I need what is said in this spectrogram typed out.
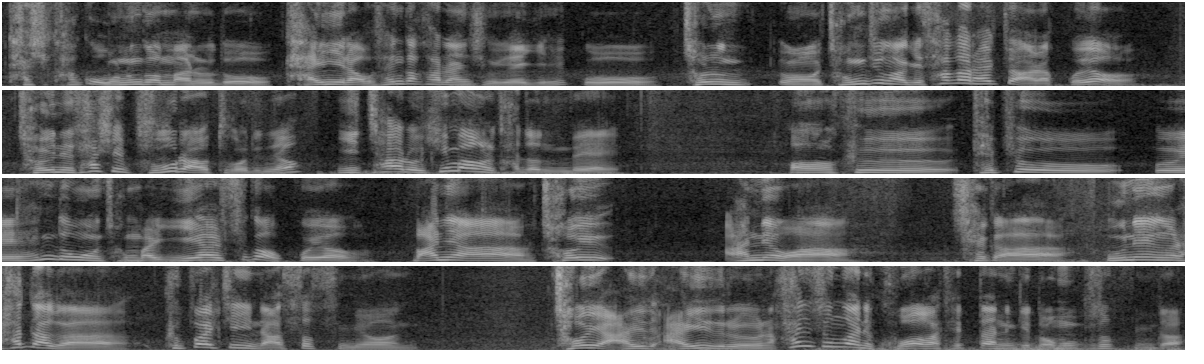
다시 갖고 오는 것만으로도 다행이라고 생각하라는 식으로 얘기했고 저는 어, 정중하게 사과를 할 줄 알았고요. 저희는 사실 부글아웃거든요. 이 차로 희망을 가졌는데 어, 그 대표의 행동은 정말 이해할 수가 없고요. 만약 저희 아내와 제가 운행을 하다가 급발진이 났었으면 저희 아이, 아이들은 한순간에 고아가 됐다는 게 너무 무섭습니다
